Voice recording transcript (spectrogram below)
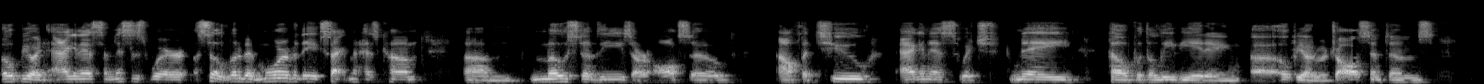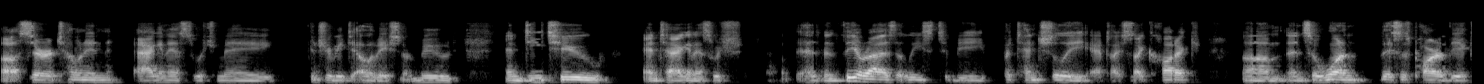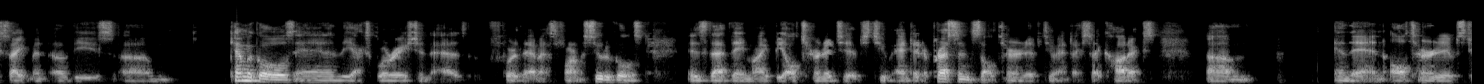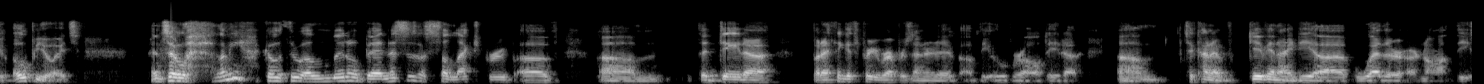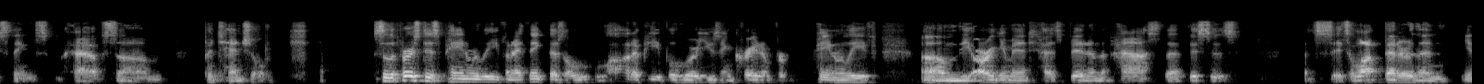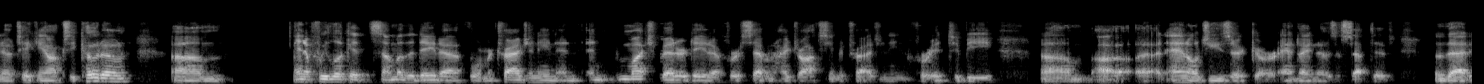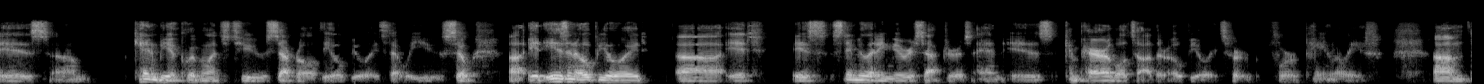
opioid agonists, and this is where, so a little bit more of the excitement has come. Um, most of these are also alpha 2 agonists, which may help with alleviating uh, opioid withdrawal symptoms, uh, serotonin agonists, which may contribute to elevation of mood, and D2 antagonists, which has been theorized at least to be potentially antipsychotic. Um, and so one, this is part of the excitement of these um, chemicals and the exploration as for them as pharmaceuticals is that they might be alternatives to antidepressants, alternative to antipsychotics. Um, and then alternatives to opioids. And so let me go through a little bit, and this is a select group of um, the data, but I think it's pretty representative of the overall data um, to kind of give you an idea of whether or not these things have some potential. So the first is pain relief, and I think there's a lot of people who are using kratom for pain relief. Um, the argument has been in the past that this is it's, it's a lot better than, you know, taking oxycodone. Um, and if we look at some of the data for mitragynine and, and much better data for 7-hydroxymitragynine for it to be um, uh, an analgesic or antinociceptive that is um, can be equivalent to several of the opioids that we use. So uh, it is an opioid. Uh, it is stimulating mu receptors and is comparable to other opioids for, for pain relief. Um,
